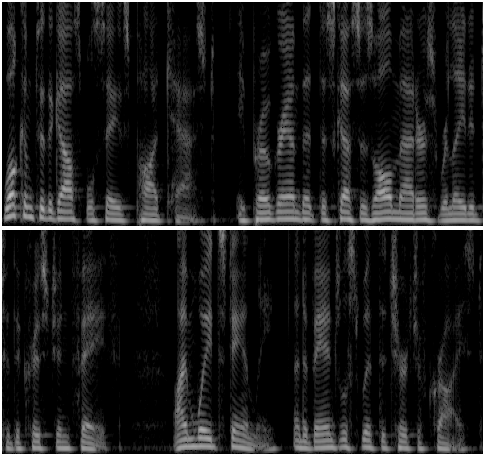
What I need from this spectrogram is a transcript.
Welcome to the Gospel Saves podcast, a program that discusses all matters related to the Christian faith. I'm Wade Stanley, an evangelist with the Church of Christ.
